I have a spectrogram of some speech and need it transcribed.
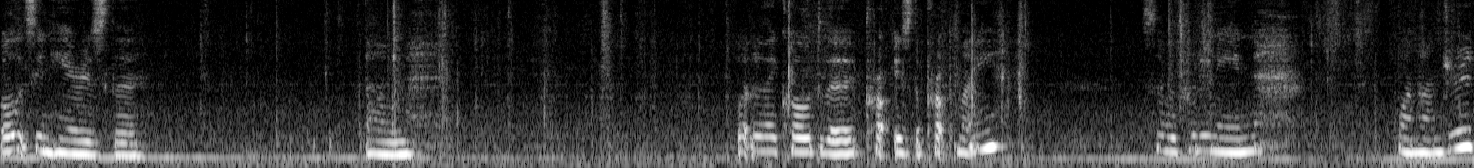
all that's in here is the um, what are they called? The prop is the prop money. So we're putting in 100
